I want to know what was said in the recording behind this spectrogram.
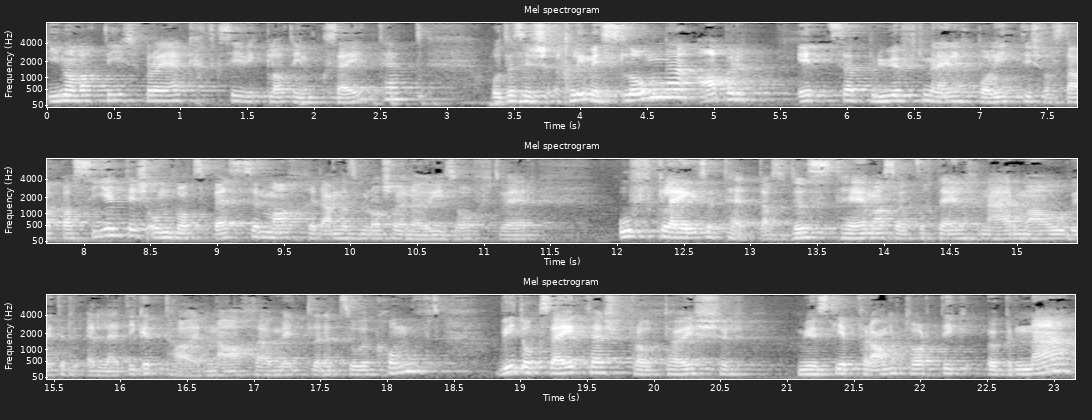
innovatives Projekt, wie Claudine gesagt hat. Und das ist ein bisschen misslungen, aber jetzt prüft man eigentlich politisch, was da passiert ist und was es besser macht, indem man auch schon eine neue Software aufgeleistet hat. Also das Thema sollte sich eigentlich mal wieder erledigt haben nahen mittleren Zukunft. Wie du gesagt hast, Frau Teuscher, müssen die Verantwortung übernehmen.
